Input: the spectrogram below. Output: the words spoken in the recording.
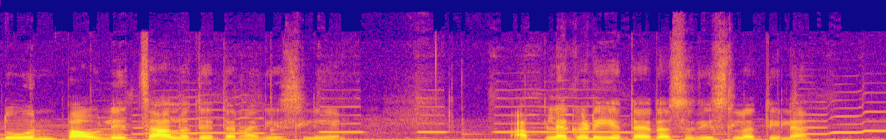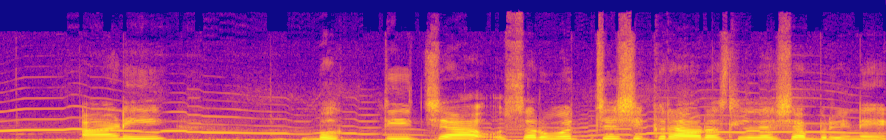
दोन पावले चालत येताना दिसली. आपल्याकडे येत आहेत असं दिसलं तिला. आणि भक्तीच्या सर्वोच्च शिखरावर असलेल्या शबरीने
